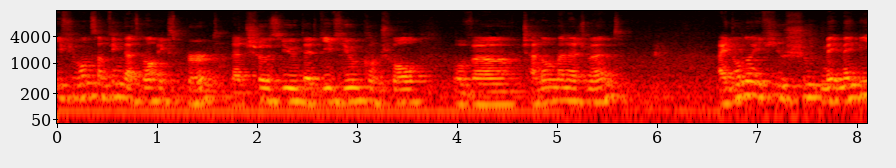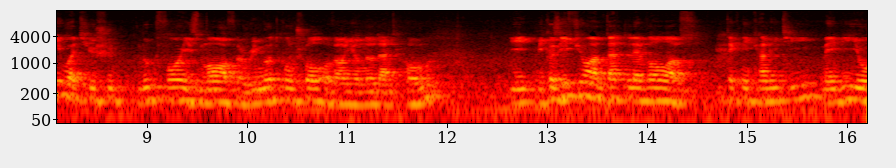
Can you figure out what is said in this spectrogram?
If you want something that's more expert, that shows you, that gives you control over channel management, I don't know if you should, may, maybe what you should look for is more of a remote control over your node at home. because if you are at that level of technicality, maybe you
